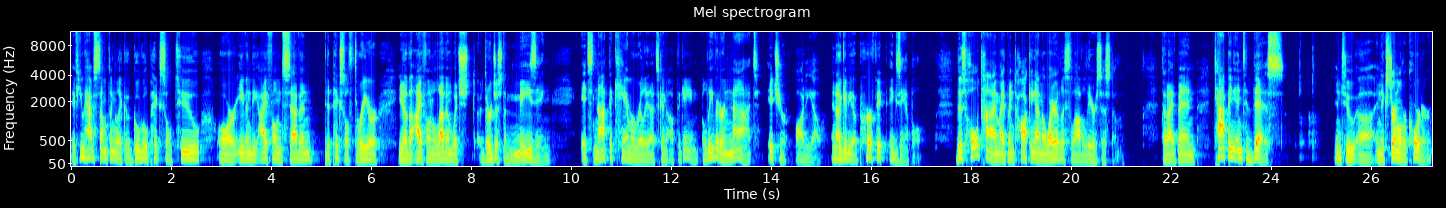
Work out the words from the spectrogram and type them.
If you have something like a Google Pixel 2 or even the iPhone 7, the Pixel 3 or you know the iPhone 11 which they're just amazing, it's not the camera really that's going to up the game. Believe it or not, it's your audio. And I'll give you a perfect example. This whole time I've been talking on a wireless lavalier system that I've been tapping into this, into uh, an external recorder,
